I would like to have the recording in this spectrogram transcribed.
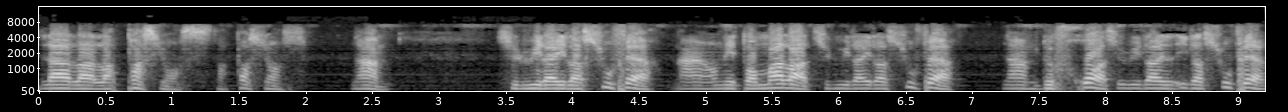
la, la, la patience. La patience. Celui-là, il a souffert. En étant malade. Celui-là, il a souffert. De froid, celui-là il a souffert.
